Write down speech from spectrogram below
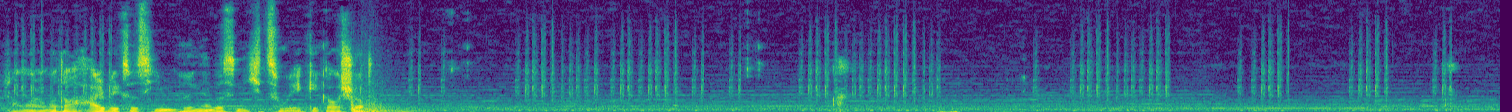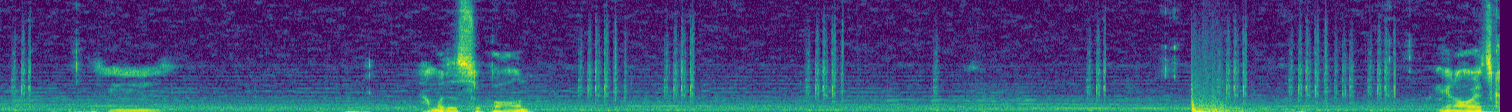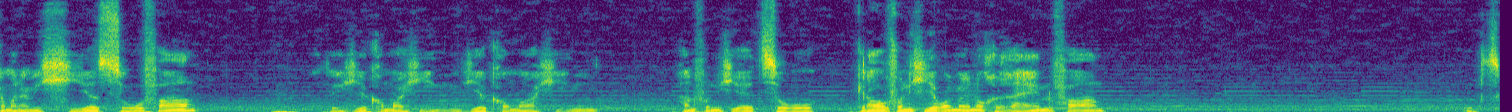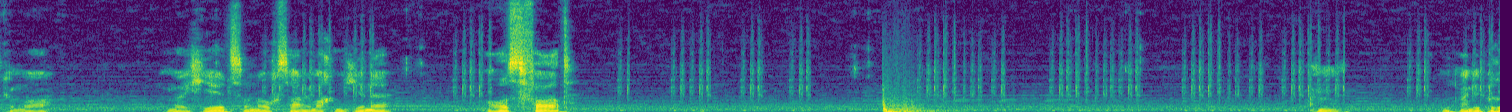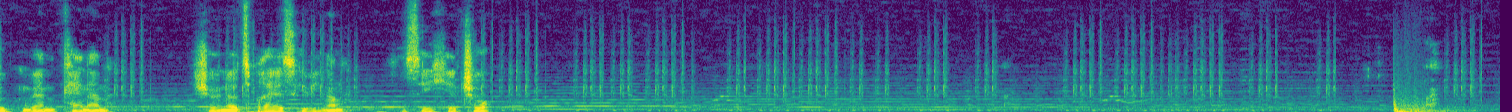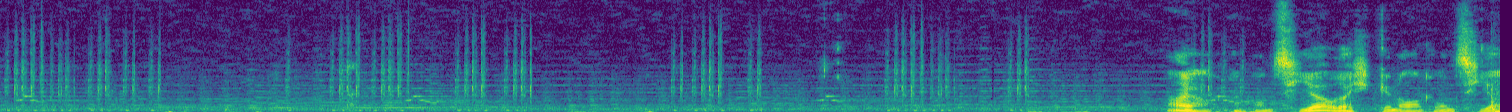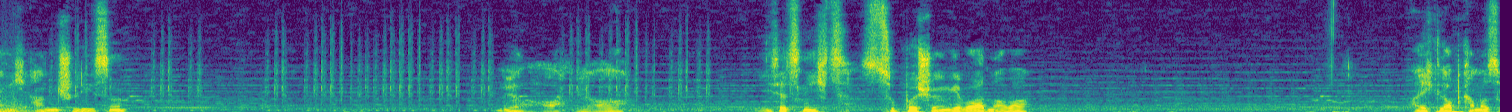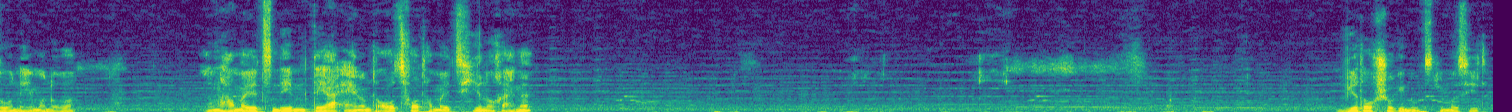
Schauen wir mal, ob wir da halbwegs was hinbringen, was nicht zu eckig ausschaut. Kann man das so bauen? Genau, jetzt kann man nämlich hier so fahren. Also hier kommen wir hin, hier kommen wir hin. Kann von hier jetzt so... Genau, von hier wollen wir noch reinfahren. Gut, das können wir... Wenn wir hier jetzt so noch sagen, wir machen hier eine Ausfahrt. Hm. Gut, meine Brücken werden keinen Schönheitspreis gewinnen. Das sehe ich jetzt schon. Ah ja, können wir uns hier, oder ich, genau, können wir uns hier eigentlich anschließen. Ja, ja. Ist jetzt nicht super schön geworden, aber... ich glaube, kann man so nehmen, oder? Dann haben wir jetzt neben der Ein- und Ausfahrt, haben wir jetzt hier noch eine. Wird auch schon genutzt, wie man sieht.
